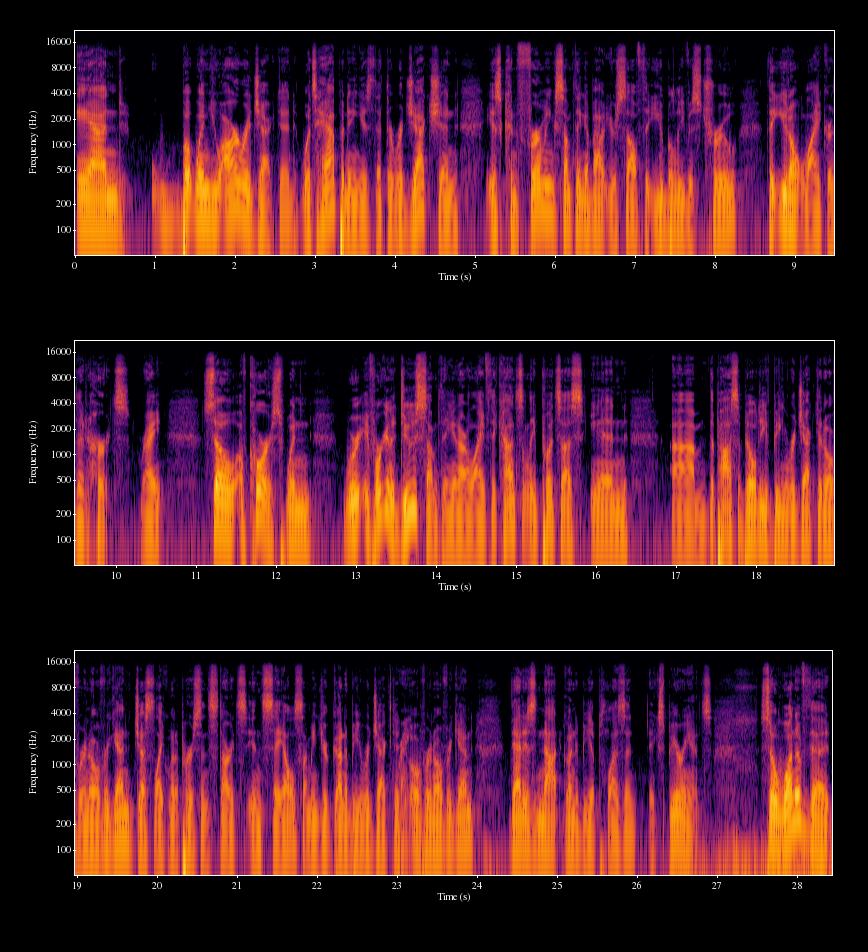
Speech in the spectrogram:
And but when you are rejected, what's happening is that the rejection is confirming something about yourself that you believe is true that you don't like or that hurts, right? So, of course, when we're if we're going to do something in our life that constantly puts us in um, the possibility of being rejected over and over again, just like when a person starts in sales, I mean, you're going to be rejected right. over and over again. That is not going to be a pleasant experience. So one of the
